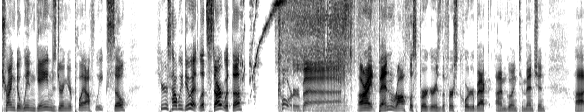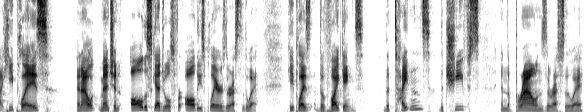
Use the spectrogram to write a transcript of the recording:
trying to win games during your playoff weeks. So here's how we do it. Let's start with the Quarterback. all right, Ben Roethlisberger is the first quarterback I'm going to mention. Uh, he plays, and I'll mention all the schedules for all these players the rest of the way. He plays the Vikings, the Titans, the Chiefs, and the Browns the rest of the way.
